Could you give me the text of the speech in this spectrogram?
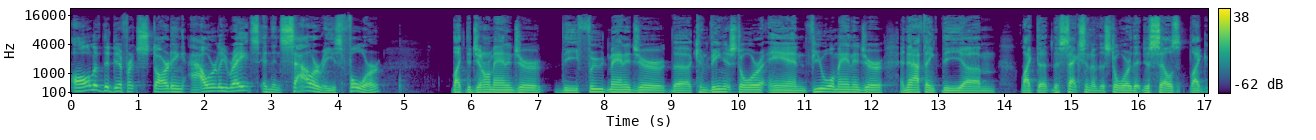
all of the different starting hourly rates and then salaries for like the general manager, the food manager, the convenience store and fuel manager. And then I think the, um, like the, the section of the store that just sells like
